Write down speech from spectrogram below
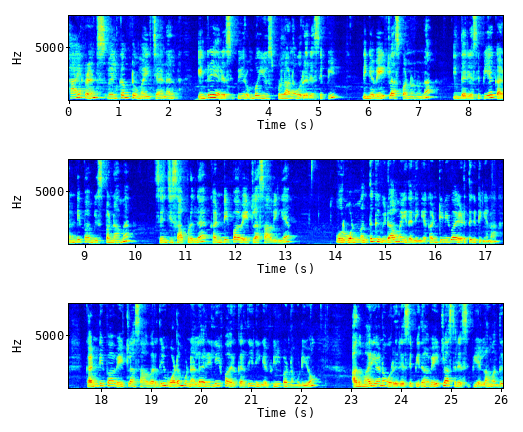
Hi friends welcome to my channel இன்றைய ரெசிபி ரொம்ப யூஸ்ஃபுல்லான ஒரு ரெசிபி நீங்கள் வெயிட் லாஸ் பண்ணணுன்னா இந்த ரெசிப்பியை கண்டிப்பாக மிஸ் பண்ணாமல் செஞ்சு சாப்பிடுங்க. கண்டிப்பாக வெயிட் லாஸ் ஆவீங்க. ஒரு ஒன் மந்த்துக்கு விடாமல் இதை நீங்கள் கண்டினியூவாக எடுத்துக்கிட்டிங்கன்னா கண்டிப்பாக வெயிட் லாஸ் ஆகிறதையும் உடம்பு நல்லா ரிலீஃபாக இருக்கிறதையும் நீங்கள் ஃபீல் பண்ண முடியும். அது மாதிரியான ஒரு ரெசிபி தான். வெயிட் லாஸ் ரெசிபி எல்லாம் வந்து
